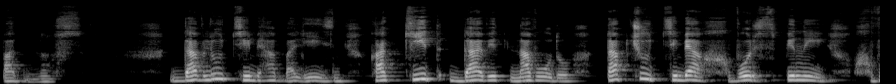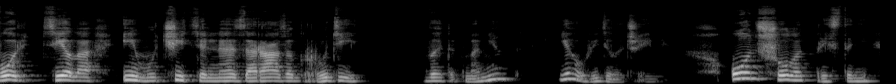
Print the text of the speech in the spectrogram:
под нос. Давлю тебя, болезнь, как кит давит на воду, Топчу тебя, хворь спины, хворь тела и мучительная зараза груди. В этот момент я увидела Джейми. Он шел от пристани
